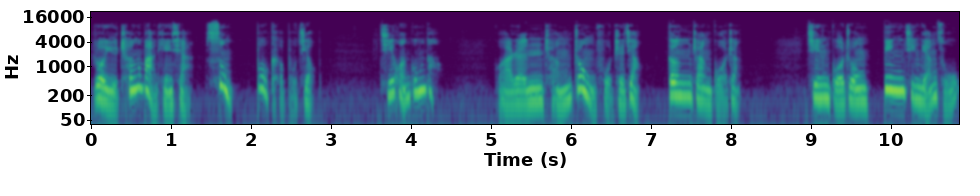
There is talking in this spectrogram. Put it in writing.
若欲称霸天下，宋不可不救。”齐桓公道：“寡人承仲父之教，更张国政。今国中兵精粮足，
